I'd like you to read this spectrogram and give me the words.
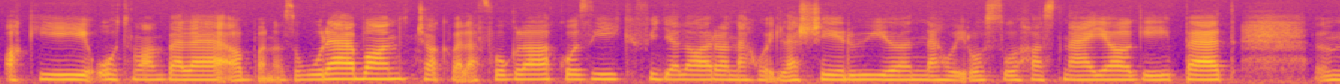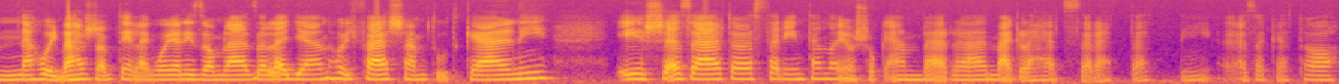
aki ott van vele abban az órában, csak vele foglalkozik, figyel arra, nehogy lesérüljön, nehogy rosszul használja a gépet, nehogy másnap tényleg olyan izomláza legyen, hogy fel sem tud kelni, és ezáltal szerintem nagyon sok emberrel meg lehet szerettetni ezeket a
